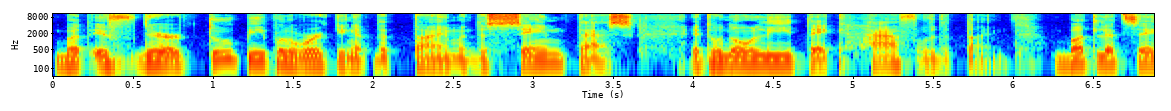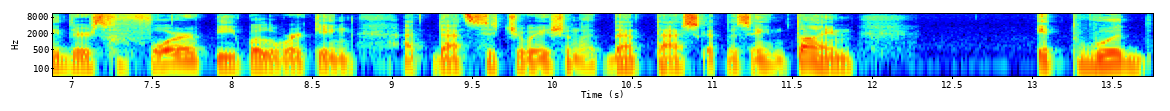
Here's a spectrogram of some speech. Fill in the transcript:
But if there are two people working at the time on the same task, it would only take half of the time. But let's say there's four people working at that situation, at that task at the same time, it would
